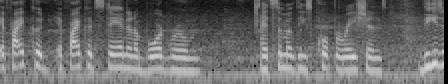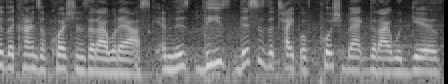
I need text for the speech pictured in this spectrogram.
if I could if I could stand in a boardroom at some of these corporations, these are the kinds of questions that I would ask, and this these this is the type of pushback that I would give.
